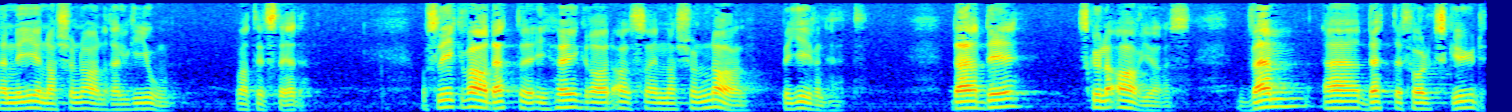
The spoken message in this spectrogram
den nye nasjonal religion, var til stede. Og Slik var dette i høy grad altså en nasjonal begivenhet, der det skulle avgjøres hvem er dette folks Gud?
